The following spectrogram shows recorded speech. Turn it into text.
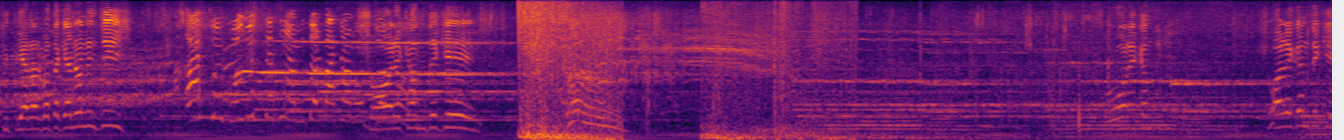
তুই পেয়ারার পাতা কেন নিছিস আকাশ তুই বলবিস না যে আমি তোর বাঁচাবো শহর এখান থেকে। শহর এখান থেকে। শহর এখান থেকে।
